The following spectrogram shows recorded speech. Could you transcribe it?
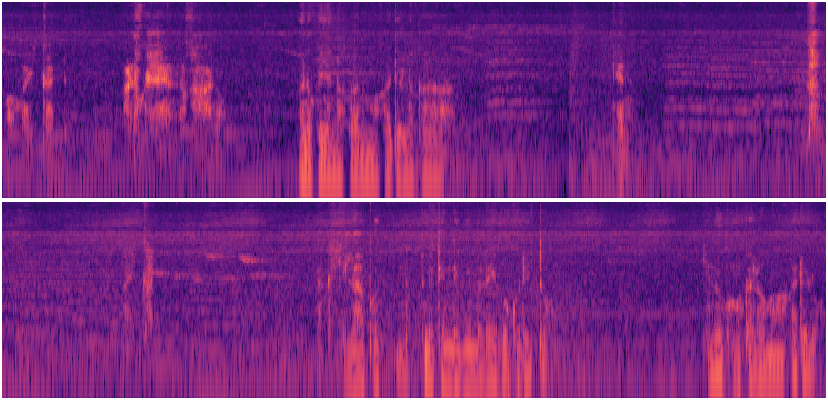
Oh my God. Ano kaya? Ano kaya naka ano mga kadol naka... Yan. La. My God. Nakikilabot. Tumitindig yung balahibo ko dito. Kino gumagalaw mga kadol. oh.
